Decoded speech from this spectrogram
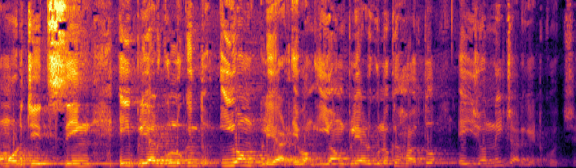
Amarjit Singh এই প্লেয়ারগুলো কিন্তু ইয়ং প্লেয়ার এবং ইয়ং প্লেয়ারগুলোকে হয়তো এই জন্যেই টার্গেট করছে।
